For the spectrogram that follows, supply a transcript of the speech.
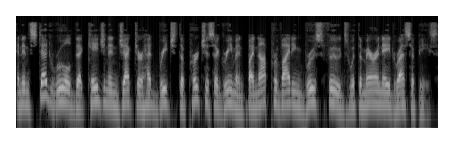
and instead ruled that Cajun Injector had breached the purchase agreement by not providing Bruce Foods with the marinade recipes.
